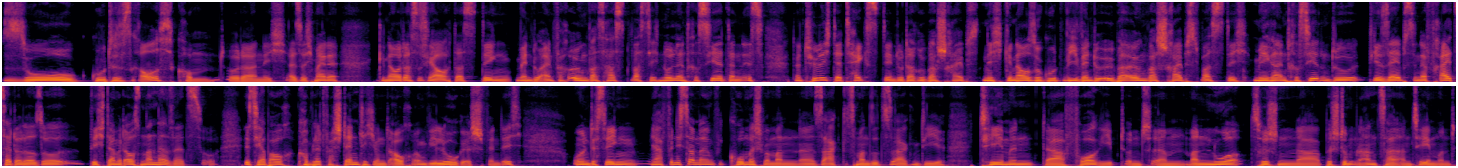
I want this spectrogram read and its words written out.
so Gutes rauskommt oder nicht. Also ich meine, genau das ist ja auch das Ding. Wenn du einfach irgendwas hast, was dich null interessiert, dann ist natürlich der Text, den du darüber schreibst, nicht genauso gut, wie wenn du über irgendwas schreibst, was dich mega interessiert und du dir selbst in der Freizeit oder so dich damit auseinandersetzt. So. Ist ja aber auch komplett verständlich und auch irgendwie logisch, finde ich. Und deswegen, ja, finde ich es dann irgendwie komisch, wenn man äh, sagt, dass man sozusagen die Themen da vorgibt und ähm, man nur zwischen einer bestimmten Anzahl an Themen und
